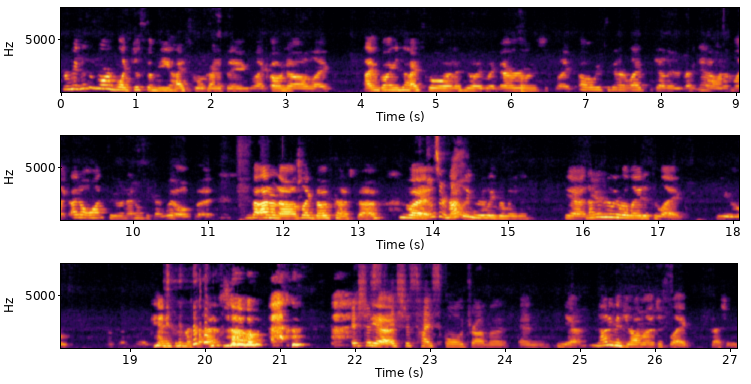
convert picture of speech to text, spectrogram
for me, this is more of like just a me high school kind of thing. Like, oh no, like I'm going into high school, and I feel like like everyone is just like, oh, we have to get our lives together right now, and I'm like, I don't want to, and I don't think I will, but, but I don't know. It's like those kind of stuff, but Those are nothing valid. really related. Yeah, nothing Yeah. really related to like you. Okay, like anything like that. So. It's just Yeah. it's just high school drama and Yeah, not even drama, just like pressures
